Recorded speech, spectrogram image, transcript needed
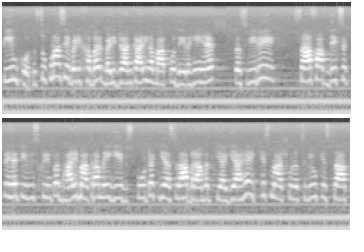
टीम को। तो सुकमा से बड़ी खबर, बड़ी जानकारी हम आपको दे रहे हैं। तस्वीरें साफ़ आप देख सकते हैं, टीवी स्क्रीन पर भारी मात्रा में ये विस्फोटक, ये असलाह बरामद किया गया है। 21 मार्च को नक्सलियों के साथ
